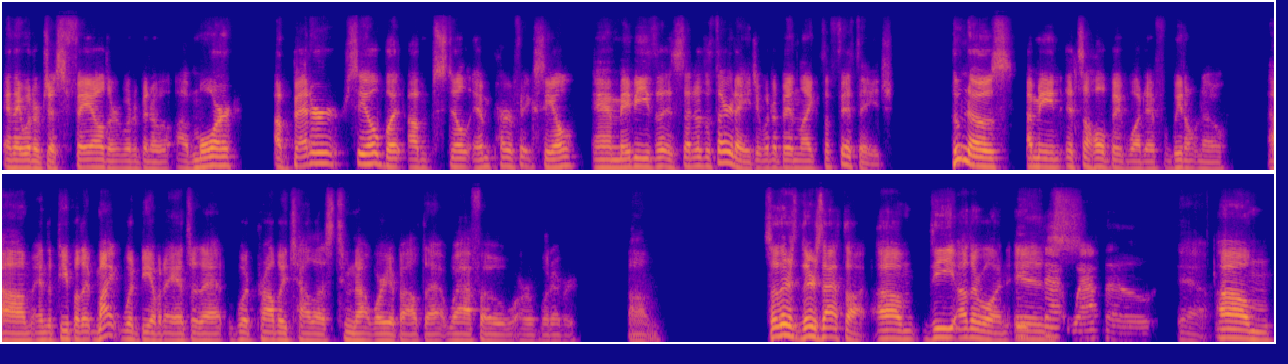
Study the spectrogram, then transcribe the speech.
and they would have just failed, or it would have been a, a more, a better seal, but um, still imperfect seal? And maybe the, instead of the third age, it would have been like the fifth age. Who knows? I mean, it's a whole big what if. We don't know. Um, and the people that might would be able to answer that would probably tell us to not worry about that RAFO or whatever. Um, so there's there's that thought. Um, the other one is that WAPO. yeah. Um,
